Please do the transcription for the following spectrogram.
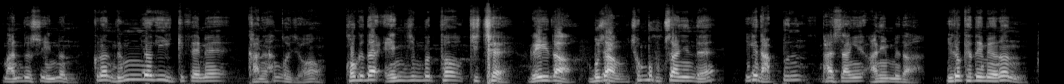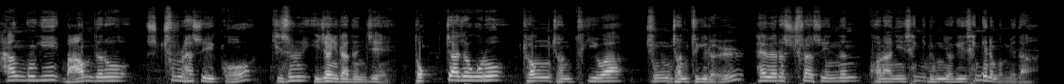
만들 수 있는 그런 능력이 있기 때문에 가능한 거죠. 거기다 엔진부터 기체, 레이더, 무장 전부 국산인데 이게 나쁜 발상이 아닙니다. 이렇게 되면은 한국이 마음대로 수출을 할 수 있고 기술 이전이라든지 독자적으로 경전투기와 중전투기를 해외로 수출할 수 있는 권한이 생 능력이 생기는 겁니다.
